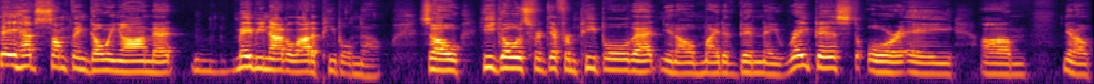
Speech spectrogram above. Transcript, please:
they have something going on that maybe not a lot of people know. So he goes for different people that, you know, might have been a rapist or a, um, you know,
